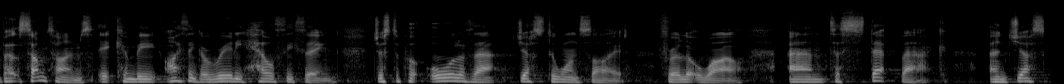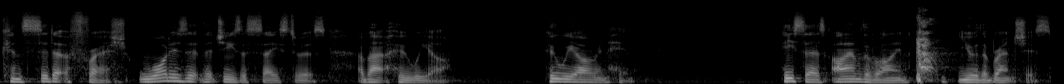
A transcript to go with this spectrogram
But sometimes it can be, I think, a really healthy thing just to put all of that just to one side for a little while and to step back and just consider afresh what is it that Jesus says to us about who we are, who we are in Him. He says, I am the vine, you are the branches.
